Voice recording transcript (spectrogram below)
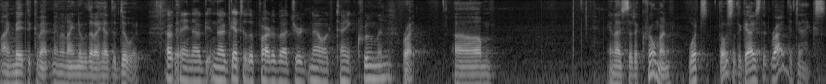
I made the commitment, and I knew that I had to do it. Okay, now, get- now get to the part about you're now a tank crewman. Right. Um, and I said, a crewman? What's, those are the guys that ride the tanks.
